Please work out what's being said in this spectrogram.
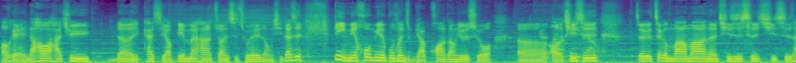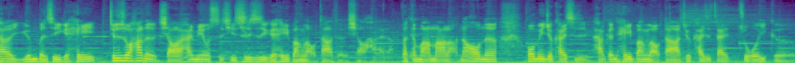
，OK，然后还去呃开始要变卖他的钻石这些东西。但是电影面后面的部分就比较夸张，就是说，呃哦，其实这个这个妈妈呢，其实是其实她的原本是一个黑，就是说她的小孩还没有死，其实是一个黑帮老大的小孩啦，不的妈妈啦。然后呢，后面就开始她跟黑帮老大就开始在做一个。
